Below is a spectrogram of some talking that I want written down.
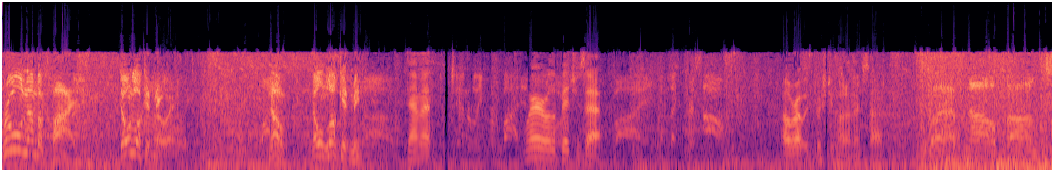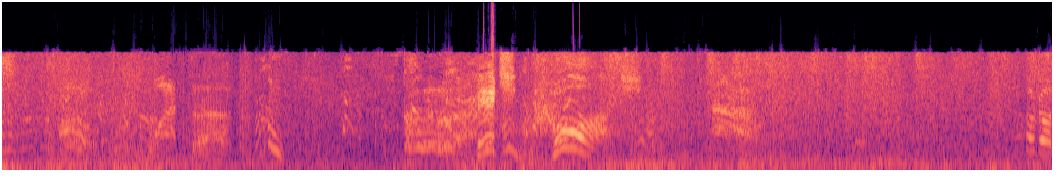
Rule number five. Don't look at me. Oh. No, don't look at me. Damn it. Where are all the bitches at? Oh, right, we pushed too hard on this side. Left now, punks. What the? Bitch! Gosh! Oh god!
